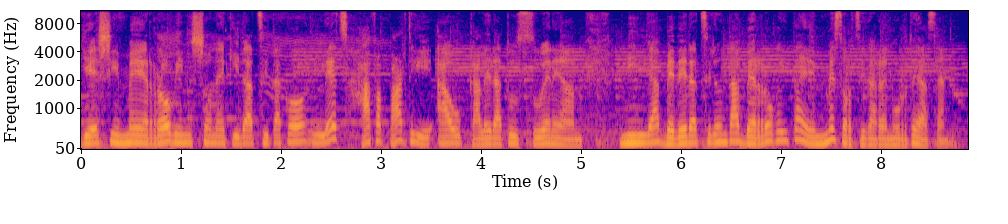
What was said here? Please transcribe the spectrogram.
Jesse May Robinsonek idatzitako Let's Have a Party hau kaleratu zuenean, mila bederatzen da berrogeita emezortzigarren urtea zen.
